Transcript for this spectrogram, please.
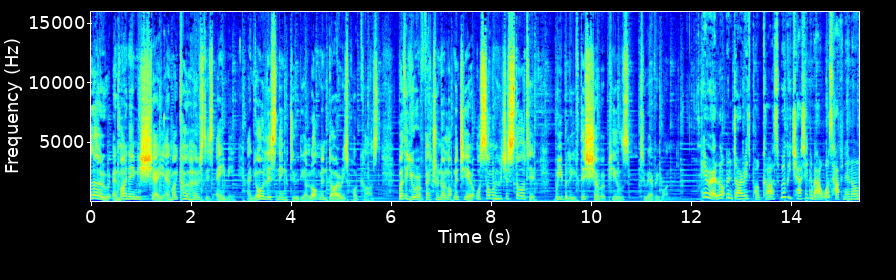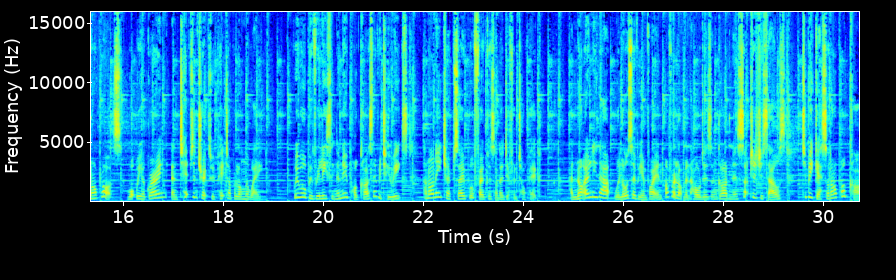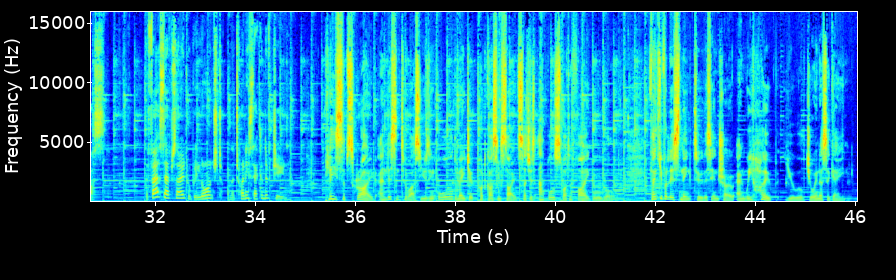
Hello, and my name is Chay, and my co host is Amy, and you're listening to the Allotment Diaries podcast. Whether you're a veteran allotmenteer or someone who just started, we believe this show appeals to everyone. Here at Allotment Diaries podcast, we'll be chatting about what's happening on our plots, what we are growing, and tips and tricks we've picked up along the way. We will be releasing a new podcast every two weeks, and on each episode, we'll focus on a different topic. And not only that, we'll also be inviting other allotment holders and gardeners, such as yourselves, to be guests on our podcast. The first episode will be launched on the 22nd of June. Please subscribe and listen to us using all the major podcasting sites such as Apple, Spotify, Google. Thank you for listening to this intro, and we hope you will join us again.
